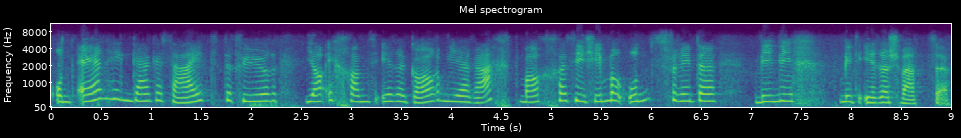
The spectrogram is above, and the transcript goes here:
Und er hingegen sagt dafür, ja, ich kann es ihr gar nie recht machen. Sie ist immer unzufrieden, wie ich mit ihr schwätze.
